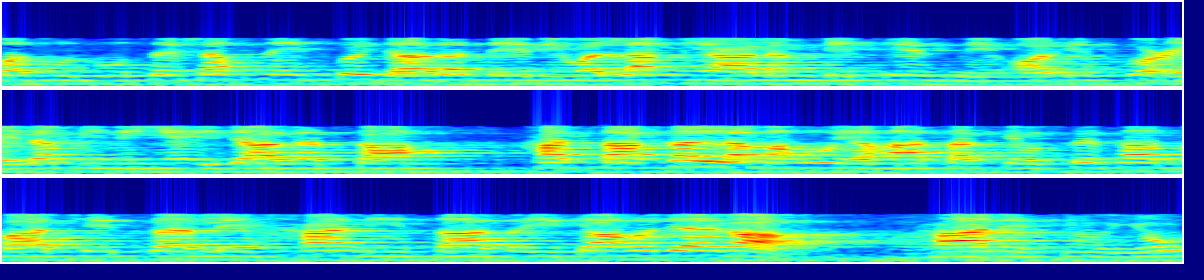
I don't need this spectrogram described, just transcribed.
پس دوسرے شخص نے اس کو اجازت دے دی واللم یعلم بالاذن اور اس کو علم ہی نہیں ہے اجازت کا۔ حتی کلمہ یہاں تک کہ اس کے ساتھ بات چیت کر لے۔ حانیسا تو یہ کیا ہو جائے گا؟ حانیس یوں یوں،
